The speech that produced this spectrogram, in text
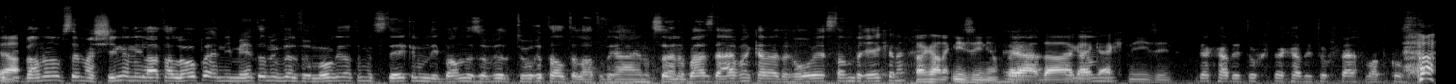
Zet Ja. die banden op zijn machine en die laat dat lopen en die meet dan hoeveel vermogen dat hij moet steken om die banden zoveel toerental te laten draaien of zo. En op basis daarvan kan hij de rolweerstand berekenen. Dat ga ik niet zien, joh. Dat, Ja, ga, dat ga ik echt niet zien. Dat gaat u toch, dat gaat u toch 5 watt kosten.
